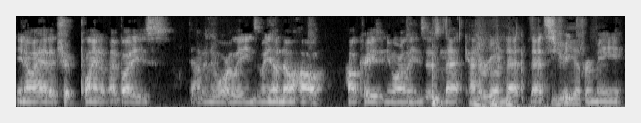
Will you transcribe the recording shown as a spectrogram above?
you know, I had a trip planned with my buddies down to New Orleans. We don't know how how crazy New Orleans is, and that kind of ruined that that streak yep. for me.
